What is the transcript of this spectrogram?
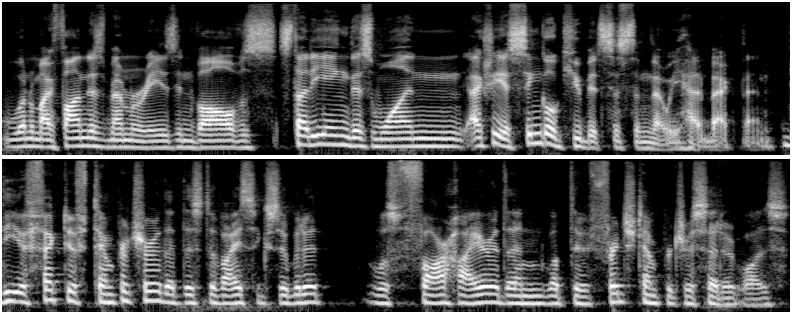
one of my fondest memories involves studying this one, actually a single qubit system that we had back then. The effective temperature that this device exhibited was far higher than what the fridge temperature said it was.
